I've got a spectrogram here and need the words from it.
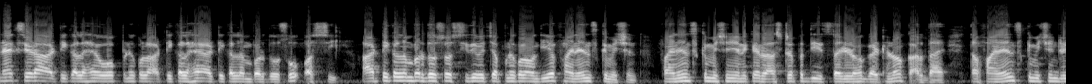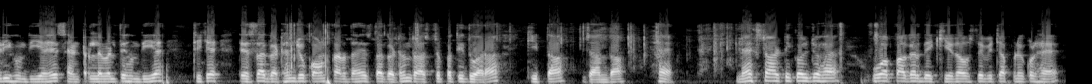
ਨੈਕਸਟ ਜਿਹੜਾ ਆਰਟੀਕਲ ਹੈ, ਉਹ ਆਪਣੇ ਕੋਲ ਆਰਟੀਕਲ ਹੈ ਆਰਟੀਕਲ ਨੰਬਰ 280 ਆਰਟੀਕਲ ਨੰਬਰ 280 ਦੇ ਵਿੱਚ ਆਪਣੇ ਕੋਲ ਆਉਂਦੀ ਹੈ ਫਾਈਨੈਂਸ ਕਮਿਸ਼ਨ ਫਾਈਨੈਂਸ ਕਮਿਸ਼ਨ ਯਾਨੀ ਕਿ ਰਾਸ਼ਟਰਪਤੀ ਇਸ ਦਾ ਜਿਹੜਾ ਉਹ ਗਠਨ ਉਹ ਕਰਦਾ ਹੈ। ਤਾਂ ਫਾਈਨੈਂਸ ਕਮਿਸ਼ਨ ਜਿਹੜੀ ਹੁੰਦੀ ਹੈ, ਇਹ ਸੈਂਟਰ ਲੈਵਲ ਤੇ ਹੁੰਦੀ ਹੈ, ਠੀਕ ਹੈ? ਤੇ ਇਸ ਦਾ ਗਠਨ ਜੋ ਕੌਣ ਕਰਦਾ ਹੈ, ਇਸ ਦਾ ਗਠਨ ਰਾਸ਼ਟਰਪਤੀ ਦੁਆਰਾ ਕੀਤਾ ਜਾਂਦਾ ਹੈ। ਨੈਕਸਟ ਆਰਟੀਕਲ ਜੋ ਹੈ, ਉਹ ਆਪਾਂ ਅਗਰ ਦੇਖੀਏ ਤਾਂ ਉਸ ਦੇ ਵਿੱਚ ਆਪਣੇ ਕੋਲ ਹੈ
